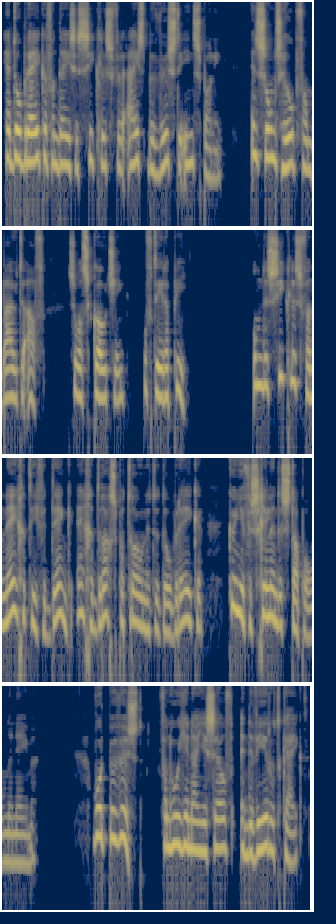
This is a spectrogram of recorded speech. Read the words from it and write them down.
Het doorbreken van deze cyclus vereist bewuste inspanning en soms hulp van buitenaf, zoals coaching of therapie. Om de cyclus van negatieve denk- en gedragspatronen te doorbreken, kun je verschillende stappen ondernemen. Word bewust van hoe je naar jezelf en de wereld kijkt.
